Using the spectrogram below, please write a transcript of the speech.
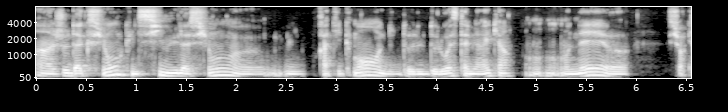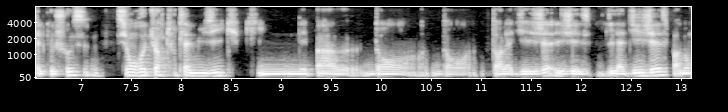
un jeu d'action qu'une simulation euh, pratiquement de, de- de l'Ouest américain. On, on est euh, sur quelque chose. Si on retire toute la musique qui n'est pas euh, dans, dans, dans la diégèse, la diégèse pardon,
